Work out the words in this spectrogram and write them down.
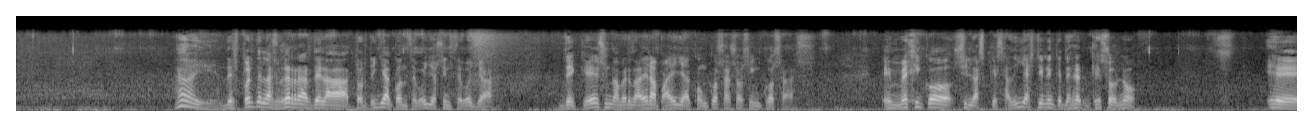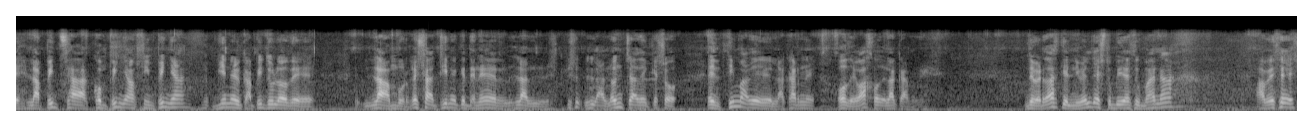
Ay, después de las guerras de la tortilla con cebolla o sin cebolla, de que es una verdadera paella con cosas o sin cosas, en México si las quesadillas tienen que tener queso o no, eh, la pizza con piña o sin piña, viene el capítulo de la hamburguesa tiene que tener la, loncha de queso encima de la carne o debajo de la carne. De verdad que el nivel de estupidez humana a veces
